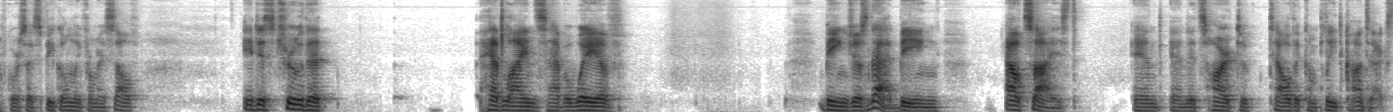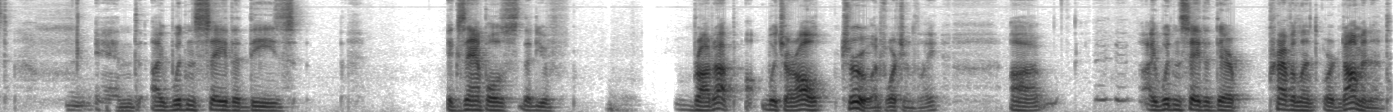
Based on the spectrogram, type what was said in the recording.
of course I speak only for myself. It is true that headlines have a way of being just that, being outsized, and and it's hard to tell the complete context. And I wouldn't say that these examples that you've brought up, which are all true, unfortunately, uh, I wouldn't say that they're prevalent or dominant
